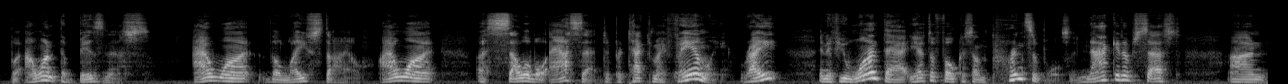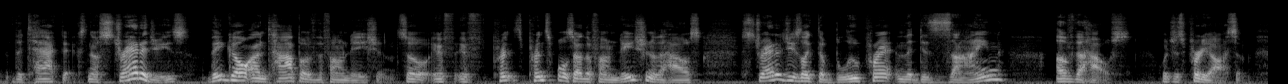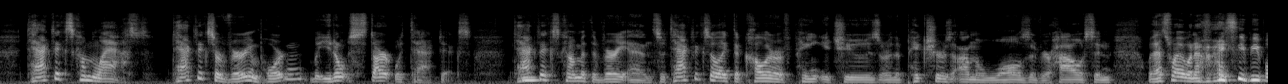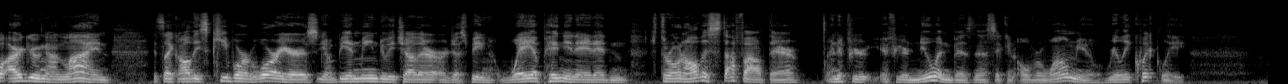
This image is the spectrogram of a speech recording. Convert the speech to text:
but I want the business. I want the lifestyle. I want a sellable asset to protect my family, right? And if you want that, you have to focus on principles and not get obsessed on the tactics. Now, strategies, they go on top of the foundation. So if, if principles are the foundation of the house, strategies like the blueprint and the design of the house, which is pretty awesome. Tactics come last. Tactics are very important, but you don't start with tactics. Tactics come at the very end. So tactics are like the color of paint you choose or the pictures on the walls of your house. And that's why whenever I see people arguing online, it's like all these keyboard warriors, you know, being mean to each other or just being way opinionated and throwing all this stuff out there. And if you're if you're new in business, it can overwhelm you really quickly.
